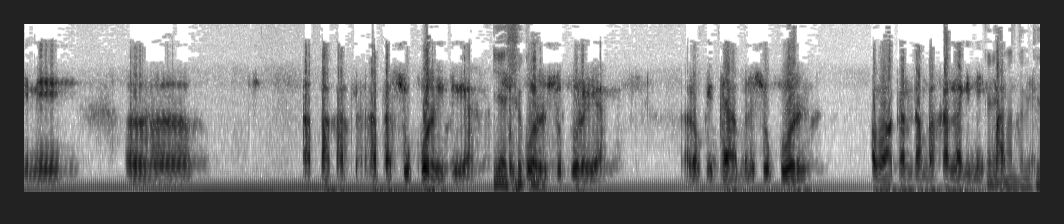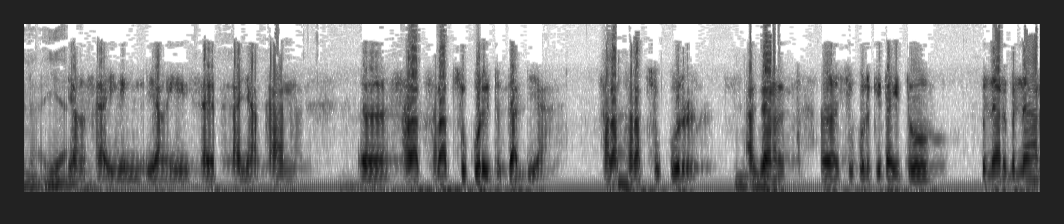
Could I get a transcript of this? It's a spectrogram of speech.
ini uh, apa kata kata syukur itu ya. ya syukur, syukur, syukur ya. Kalau kita bersyukur Allah akan tambahkan lagi nikmat kita. Ya. yang saya ingin yang ingin saya tanyakan Eh, syarat-syarat uh, syukur itu tadi ya syarat-syarat syukur hmm. agar uh, syukur kita itu benar-benar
